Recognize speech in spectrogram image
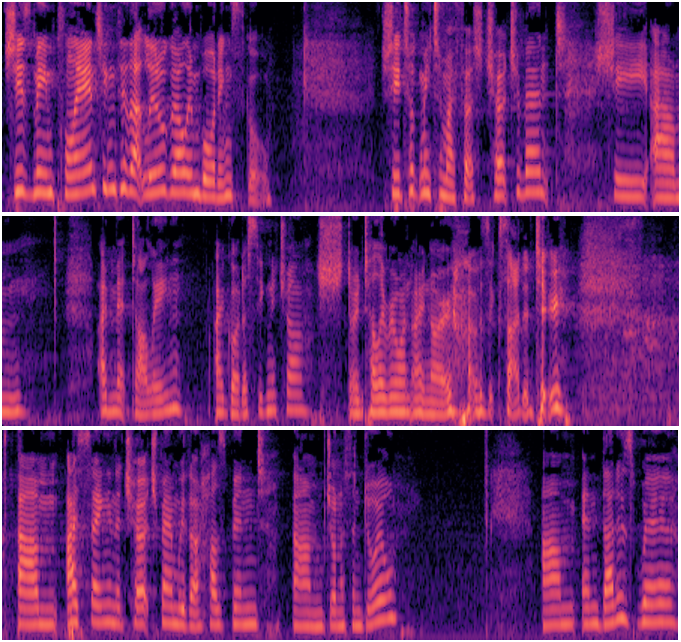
She's been planting to that little girl in boarding school. She took me to my first church event. She, um, I met Darlene. I got a signature. Shh, don't tell everyone. I know. I was excited too. Um, I sang in the church band with her husband, um, Jonathan Doyle. Um, and that is where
